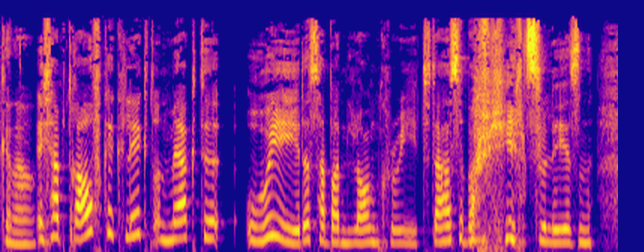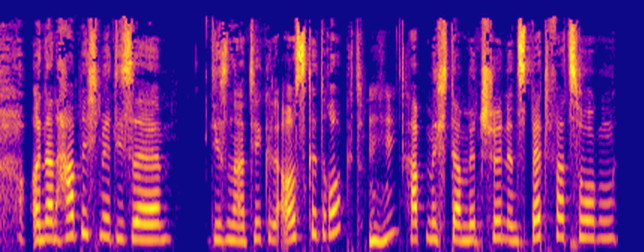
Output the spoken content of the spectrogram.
Genau. Ich habe draufgeklickt und merkte, ui, das ist aber ein Long Read, da hast du aber viel zu lesen. Und dann habe ich mir diese diesen Artikel ausgedruckt, mhm. habe mich damit schön ins Bett verzogen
